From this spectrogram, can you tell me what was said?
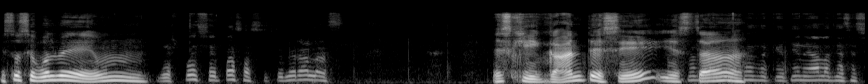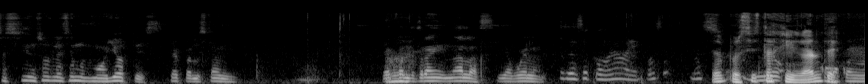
Esto se vuelve un... Después se pasa a tener alas. Es gigante, ¿sí? Y está... Después de que tiene alas ya se se- nosotros le decimos moyotes. Ya cuando están. Ya cuando traen alas ya vuelan. ¿Pues hace como una mariposa? No sé. Eh, Pues sí está No, gigante. Como con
